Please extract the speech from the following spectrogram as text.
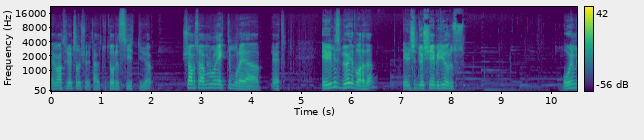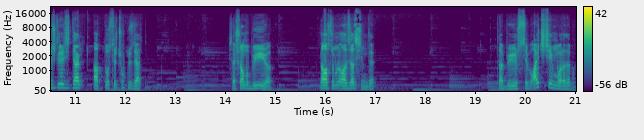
Envanter'i açalım şöyle bir tane tutorial seed diyor. Şu an mesela bunu ektim buraya. Evet. Evimiz böyle bu arada. Evin için döşeyebiliyoruz. Oyun müzikleri cidden atmosferi çok güzel. Mesela şu an bu büyüyor. Daha sonra bunu alacağız şimdi. Tabi büyürse. Bu ayçiçeği mi bu arada bu?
